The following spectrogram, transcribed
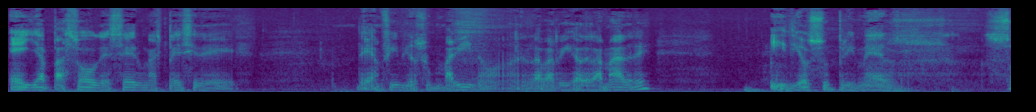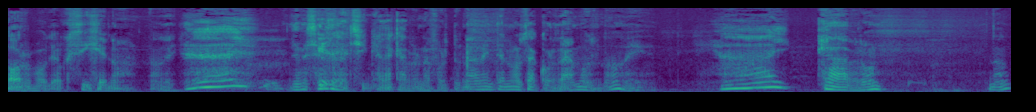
Ella pasó de ser una especie de, de anfibio submarino en la barriga de la madre y dio su primer sorbo de oxígeno. ¿no? De, debe ser de la chingada, cabrón. Afortunadamente no nos acordamos, ¿no? Ay, cabrón. ¿No?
